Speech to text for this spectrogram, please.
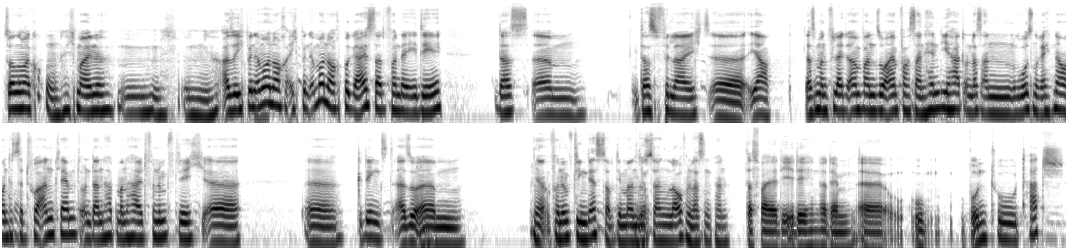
Sollen wir mal gucken. Ich meine, mm, also ich bin immer noch, ich bin immer noch begeistert von der Idee, dass, ähm, dass vielleicht, äh, ja, dass man vielleicht irgendwann so einfach sein Handy hat und das an einen großen Rechner und Tastatur anklemmt und dann hat man halt vernünftig äh, äh, gedingst. Also, ähm, ja, vernünftigen Desktop, den man ja. sozusagen laufen lassen kann. Das war ja die Idee hinter dem äh, Ubuntu Touch.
